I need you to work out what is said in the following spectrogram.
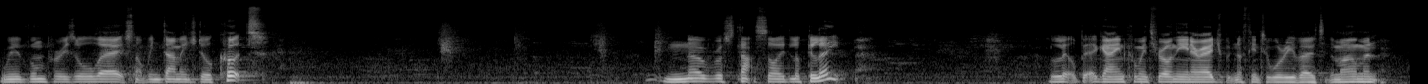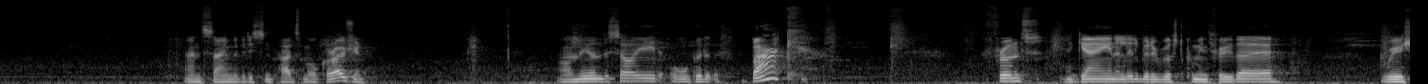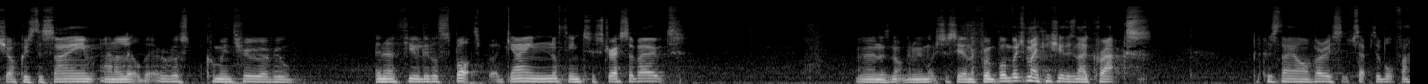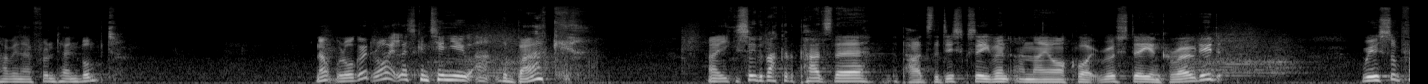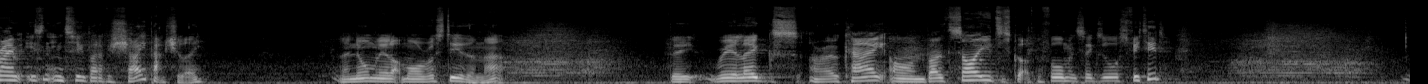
Rear bumper is all there, it's not been damaged or cut. No rust that side luckily. A little bit again coming through on the inner edge but nothing to worry about at the moment. And same with the distant pads, more corrosion. On the underside, all good at the back. Front, again, a little bit of rust coming through there. Rear shock is the same and a little bit of rust coming through every in a few little spots, but again, nothing to stress about. And there's not going to be much to see on the front bumper, just making sure there's no cracks because they are very susceptible for having their front end bumped. No, we're all good. Right, let's continue at the back. Uh, you can see the back of the pads there, the pads, the discs even, and they are quite rusty and corroded. Rear subframe isn't in too bad of a shape actually. They're normally a lot more rustier than that. The rear legs are okay on both sides. It's got a performance exhaust fitted.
